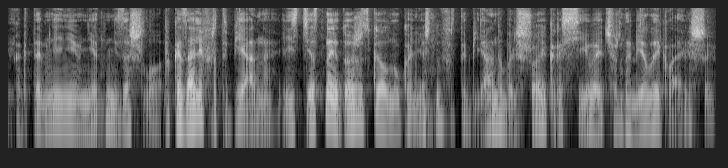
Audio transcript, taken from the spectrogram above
Как-то мне не, нет, не зашло. Показали фортепиано. Естественно, я тоже сказал, ну, конечно, фортепиано большое, красивое, черно-белые клавиши.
